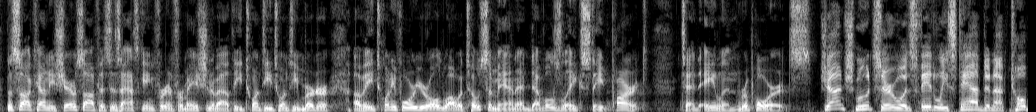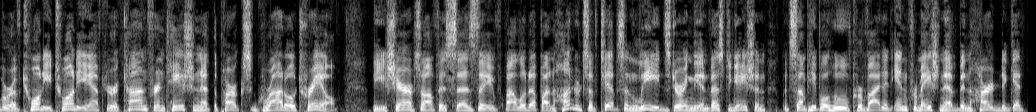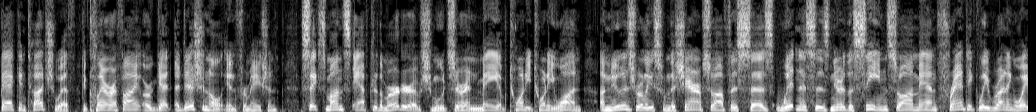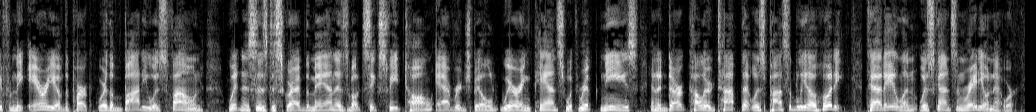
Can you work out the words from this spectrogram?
The Sauk County Sheriff's Office is asking for information about the 2020 murder of a 24 year old Wauwatosa man at Devil's Lake State Park. Ted Allen reports. John Schmutzer was fatally stabbed in October of 2020 after a confrontation at the park's Grotto Trail. The sheriff's office says they've followed up on hundreds of tips and leads during the investigation, but some people who've provided information have been hard to get back in touch with to clarify or get additional information. Six months after the murder of Schmutzer in May of 2021, a news release from the sheriff's office says witnesses near the scene saw a man frantically running away from the area of the park where the body was found. Witnesses described the man as about six feet tall, average build, wearing pants with ripped knees, and a dark colored top that was possibly a hoodie. Ted Allen, Wisconsin Radio Network.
